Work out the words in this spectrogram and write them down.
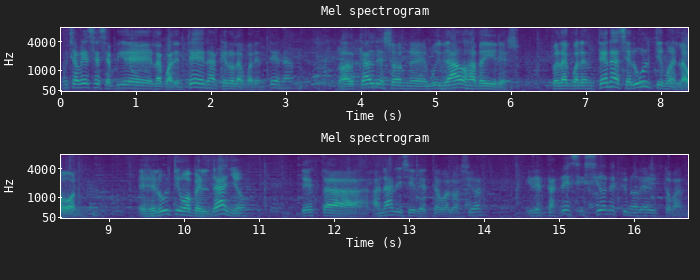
muchas veces se pide la cuarentena, quiero la cuarentena. Los alcaldes son eh, muy dados a pedir eso. Pero la cuarentena es el último eslabón, es el último peldaño de esta análisis, de esta evaluación y de estas decisiones que uno debe ir tomando.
